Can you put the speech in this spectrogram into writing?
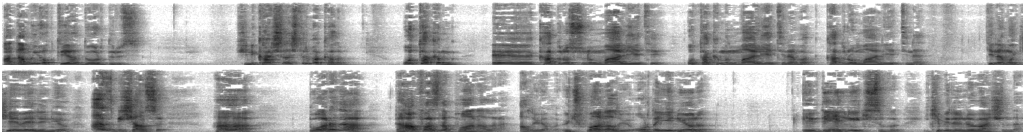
Adamı yoktu ya doğru dürüst. Şimdi karşılaştır bakalım. O takım e, kadrosunun maliyeti, o takımın maliyetine bak, kadro maliyetine. Dinamo Kiev'e eleniyor. Az bir şansı. Ha bu arada daha fazla puan alarak alıyor ama. 3 puan alıyor. Orada yeniyor onu. Evde yeniliyor 2-0. 2-1'in rövanşında.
